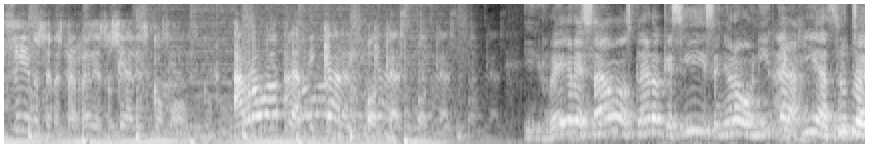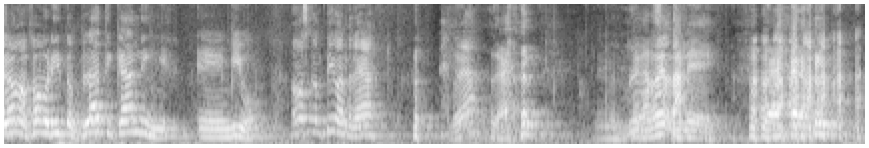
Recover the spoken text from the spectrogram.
Síguenos en nuestras redes sociales como arroba platicando podcast. Y regresamos, claro que sí, señora bonita. Aquí a su Mucha- programa favorito, Platicando en, en vivo. Vamos contigo, Andrea. Andrea. Legarreta.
